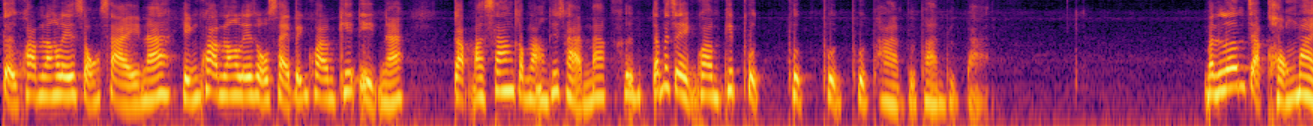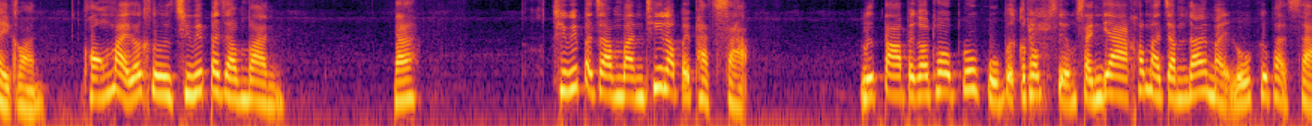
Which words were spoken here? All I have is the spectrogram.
เกิดความลังเลสงสัยนะ เห็นความลังเลสงสัยเป็นความคิดอีกนะ กลับมาสร้างกำลังที่ฐานมากขึ้น แต่มันจะเห็นความคิดผุดผุดผุดผุดผ่านผุดผ่านผุดผ่าน มันเริ่มจากของใหม่ก่อน ของใหม่ก็คือชีวิตประจำวันนะ ชีวิตประจำวันที่เราไปผัสสะ หรือตาไปกระทบรูปหูไปกระทบเสียงสัญญาเข้ามาจำได้ไหม่รู้คือผัสสะ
